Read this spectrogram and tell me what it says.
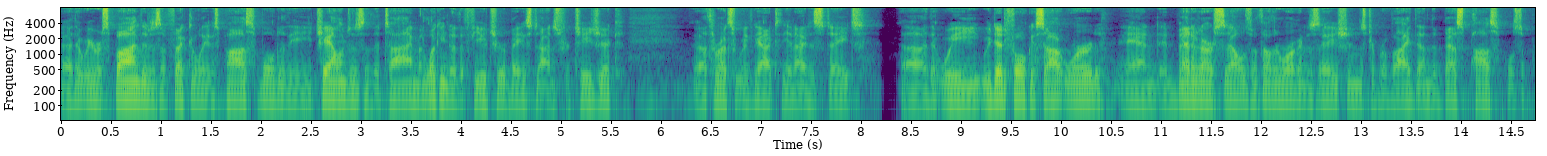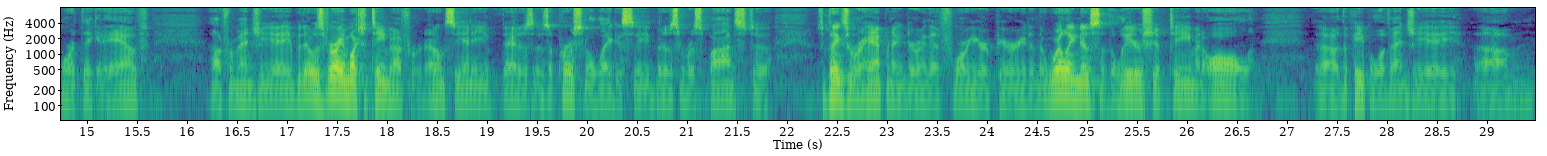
uh, that we responded as effectively as possible to the challenges of the time and looking to the future based on strategic uh, threats that we've got to the United States. Uh, that we, we did focus outward and embedded ourselves with other organizations to provide them the best possible support they could have uh, from NGA. But that was very much a team effort. I don't see any of that as, as a personal legacy, but as a response to some things that were happening during that four year period and the willingness of the leadership team and all uh, the people of NGA, um,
